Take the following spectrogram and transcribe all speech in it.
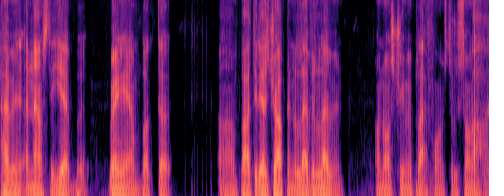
I haven't announced it yet, but right here I'm bucked up. Um, Patria's dropping 1111 on all streaming platforms through Sony. Oh,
